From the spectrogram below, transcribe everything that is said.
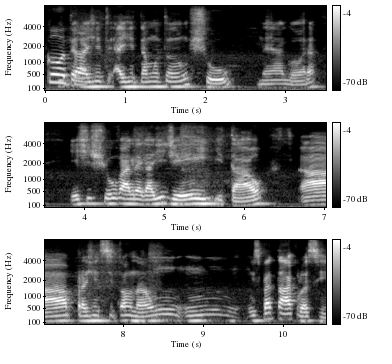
Conta. Então, a gente, a gente tá montando um show, né, agora. E esse show vai agregar DJ e tal. Ah, pra gente se tornar um, um, um espetáculo, assim.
